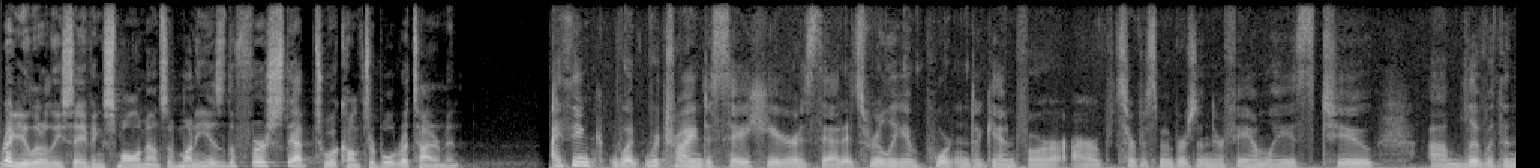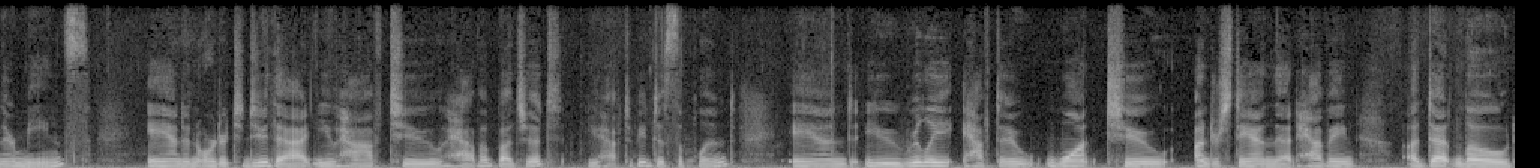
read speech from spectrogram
Regularly saving small amounts of money is the first step to a comfortable retirement. I think what we're trying to say here is that it's really important, again, for our service members and their families to um, live within their means. And in order to do that, you have to have a budget, you have to be disciplined, and you really have to want to understand that having a debt load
